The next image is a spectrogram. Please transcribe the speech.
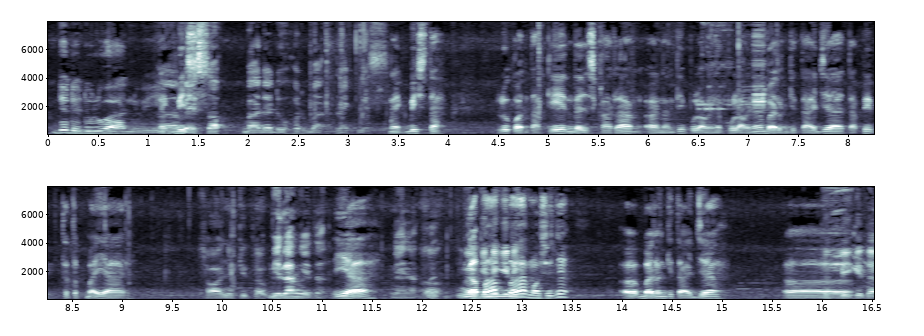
Dia udah duluan, Wi. Naik Eh, bis. besok bada duhur ba naik bis. naik bis dah lu kontakin dari sekarang eh, nanti pulangnya pulangnya bareng kita aja tapi tetap bayar Soalnya kita Bilang gitu. iya Nggak enak. Banget. nggak nggak apa-apa maksudnya eh, bareng kita aja Eh, Tapi kita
